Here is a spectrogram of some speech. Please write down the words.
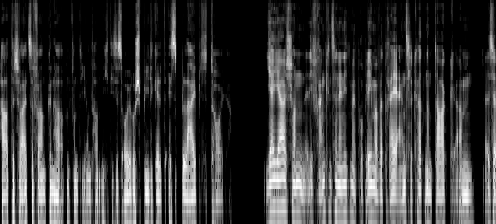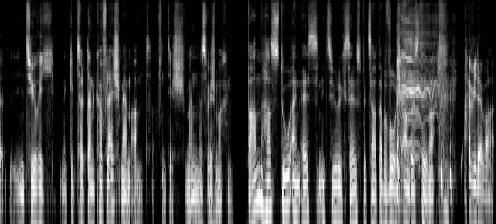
harte Schweizer Franken haben von dir und halt nicht dieses Euro-Spielgeld. Es bleibt teuer. Ja, ja, schon. Die Franken sind ja nicht mein Problem, aber drei Einzelkarten am Tag, ähm, also in Zürich gibt's halt dann kein Fleisch mehr am Abend auf dem Tisch. Man, was willst du machen? Wann hast du ein Essen in Zürich selbst bezahlt? Aber wo ist anderes Thema? ja, wieder wahr.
